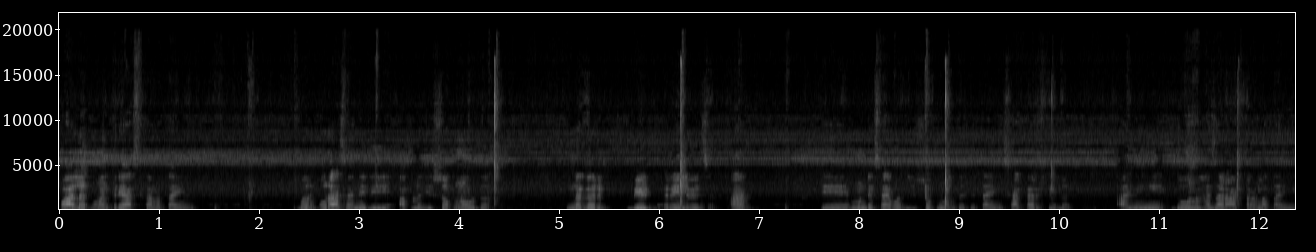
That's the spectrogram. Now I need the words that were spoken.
पालकमंत्री असताना ताईंनी भरपूर असा निधी आपलं जे स्वप्न होतं नगर बीड रेल्वेचं हां ते मुंडे साहेबाचं जे स्वप्न होतं ते ताईंनी साकार केलं. आणि दोन हजार अठराला ताईंनी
